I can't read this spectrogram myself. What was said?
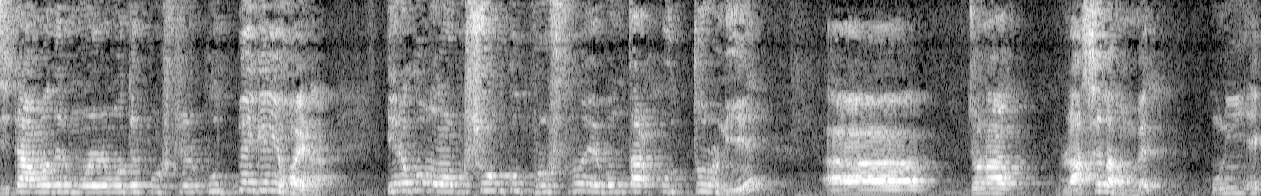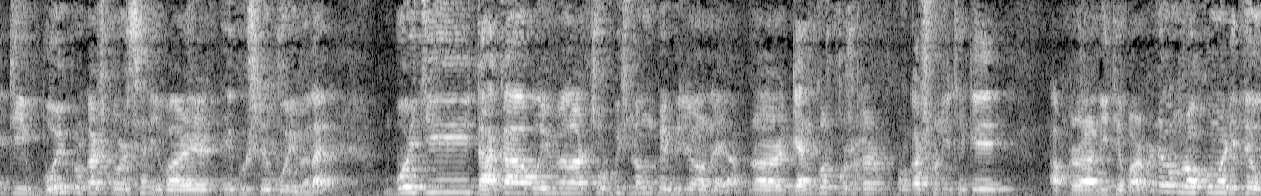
যেটা আমাদের মনের মধ্যে প্রশ্নের উদ্বেগেই হয় না। এরকম অসংখ্য প্রশ্ন এবং তার উত্তর নিয়ে জনাব রাসেল আহমেদ উনি একটি বই প্রকাশ করেছেন এবারের একুশের বইমেলায়। বইটি ঢাকা বইমেলার চব্বিশ লং পেভিলিয়নে আপনার জ্ঞানকোষ প্রকাশের প্রকাশনী থেকে আপনারা নিতে পারবেন এবং রকমারিতেও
